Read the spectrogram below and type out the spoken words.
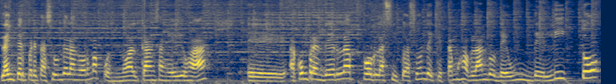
la interpretación de la norma, pues no alcanzan ellos a, a comprenderla por la situación de que estamos hablando de un delito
